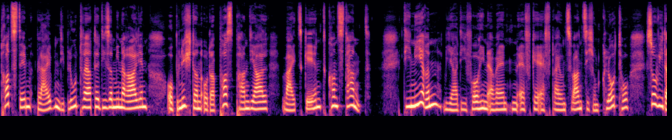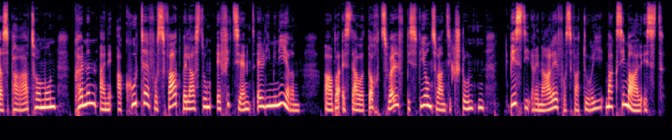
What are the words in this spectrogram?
Trotzdem bleiben die Blutwerte dieser Mineralien, ob nüchtern oder postprandial, weitgehend konstant. Die Nieren, via die vorhin erwähnten FGF23 und Kloto sowie das Parathormon, können eine akute Phosphatbelastung effizient eliminieren, aber es dauert doch 12 bis 24 Stunden, bis die renale Phosphaturie maximal ist.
